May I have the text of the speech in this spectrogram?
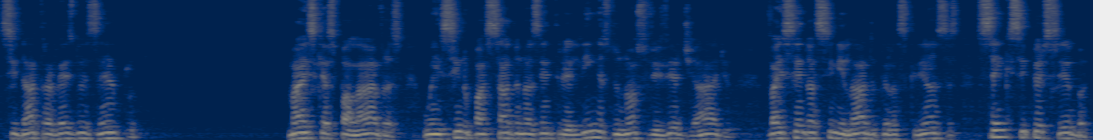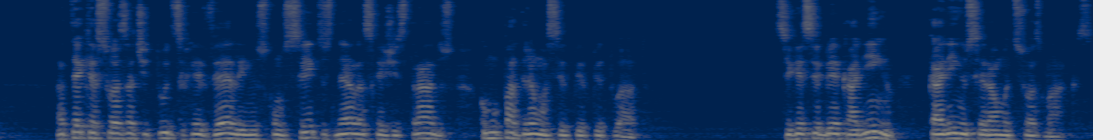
se dá através do exemplo. Mais que as palavras, o ensino passado nas entrelinhas do nosso viver diário vai sendo assimilado pelas crianças sem que se perceba, até que as suas atitudes revelem os conceitos nelas registrados como padrão a ser perpetuado. Se receber carinho, carinho será uma de suas marcas.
